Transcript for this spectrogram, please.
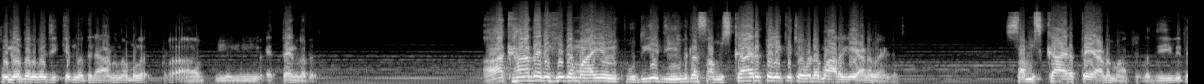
പുനർനിർവചിക്കുന്നതിലാണ് നമ്മൾ എത്തേണ്ടത്. ആഘാതരഹിതമായ ഒരു പുതിയ ജീവിത സംസ്കാരത്തിലേക്ക് ചുവട് മാറുകയാണ് വേണ്ടത്. സംസ്കാരത്തെയാണ് മാറ്റേണ്ടത് ജീവിത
